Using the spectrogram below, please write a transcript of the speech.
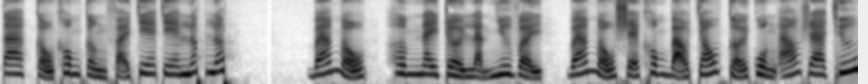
ta, cậu không cần phải che che lấp lấp. Bá mẫu, hôm nay trời lạnh như vậy, bá mẫu sẽ không bảo cháu cởi quần áo ra chứ?"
